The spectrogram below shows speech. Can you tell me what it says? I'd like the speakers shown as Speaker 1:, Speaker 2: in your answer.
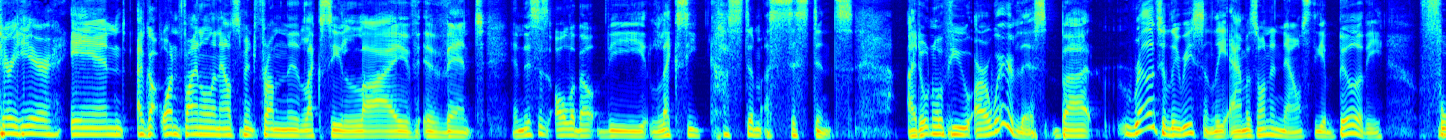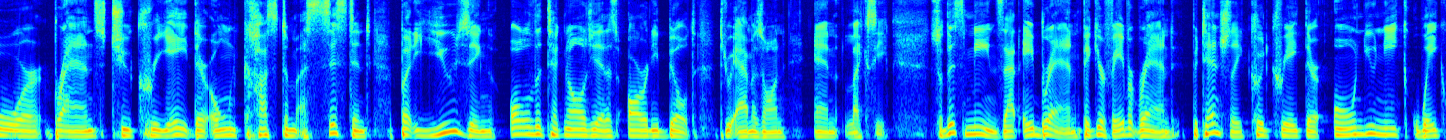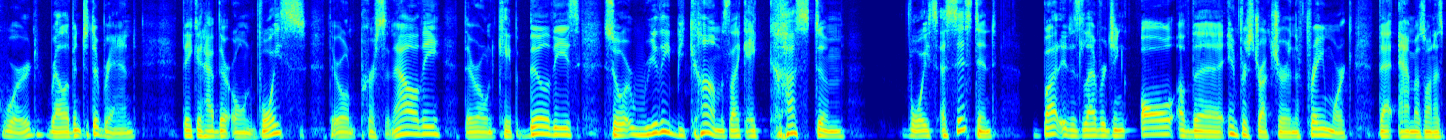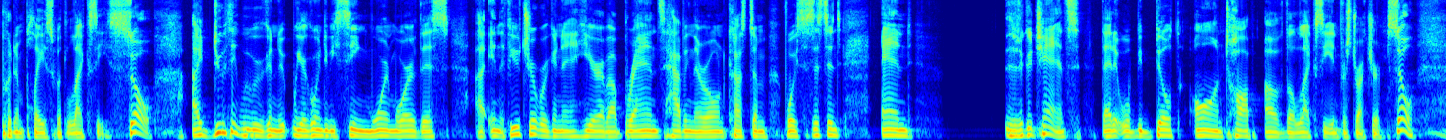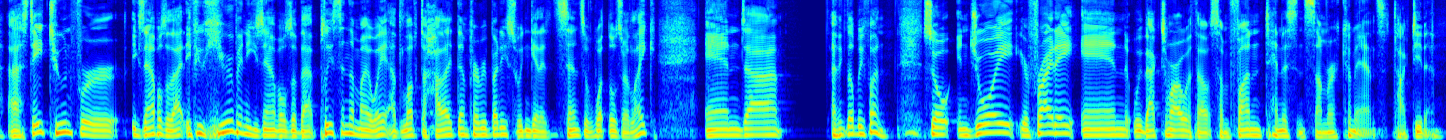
Speaker 1: Terry here, and I've got one final announcement from the Alexa Live event, and this is all about the Alexa Custom Assistants. I don't know if you are aware of this, but relatively recently, Amazon announced the ability for brands to create their own custom assistant, but using all the technology that is already built through Amazon and Alexa. So, this means that a brand, pick your favorite brand, potentially could create their own unique wake word relevant to their brand. They could have their own voice, their own personality, their own capabilities. So, it really becomes like a custom voice assistant but it is leveraging all of the infrastructure and the framework that Amazon has put in place with Alexa. So I do think we were going to we are going to be seeing more and more of this uh, in the future. We're going to hear about brands having their own custom voice assistant and there's a good chance that it will be built on top of the Alexa infrastructure. So uh, stay tuned for examples of that. If you hear of any examples of that, please send them my way. I'd love to highlight them for everybody so we can get a sense of what those are like. And uh, I think they'll be fun. So enjoy your Friday, and we'll be back tomorrow with uh, some fun tennis and summer commands. Talk to you then.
